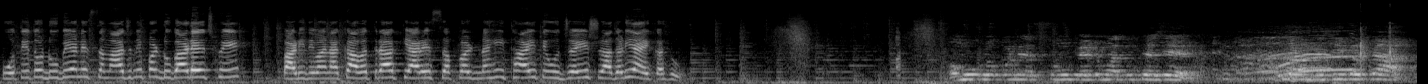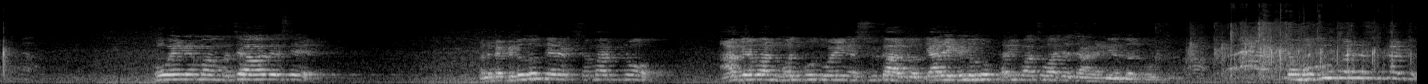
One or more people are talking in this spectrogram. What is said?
પોતે તો ડૂબે અને સમાજને પણ ડૂબાડે છે. પાડી દેવાના કાવતરા ક્યારે સફળ નહીં થાય તેવું જયેશ રાદડિયાએ કહ્યું. અમુક લોકોને શું પેટમાં તૂટે છે નથી કરતા. હું એને મજા આવે છે. અને મેં કીધું હતું ત્યારે સમાજનો આગેવાન મજબૂત હોય એને સ્વીકારજો ત્યારે કીધું હતું, ફરી પાછું આજે જાહેરની અંદર કહું તો મજબૂત હોય એને સ્વીકારજો.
